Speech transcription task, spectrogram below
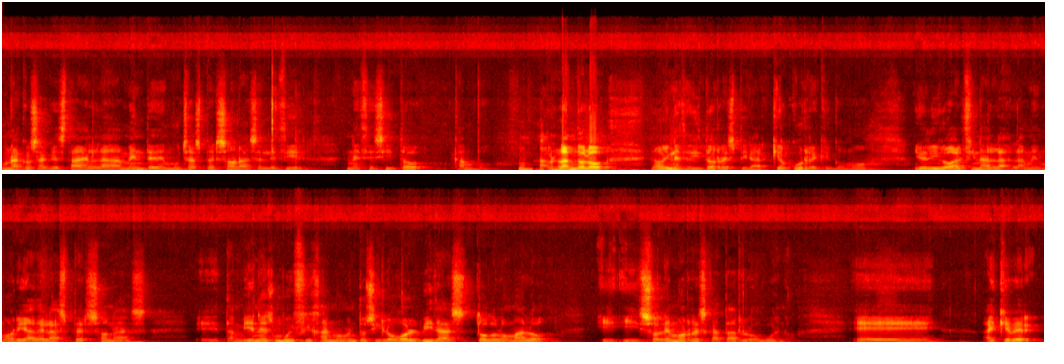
una cosa que está en la mente de muchas personas, el decir, necesito campo, hablándolo, ¿no? y necesito respirar. ¿Qué ocurre? Que como yo digo, al final la, memoria de las personas eh, también es muy fija en momentos y luego olvidas todo lo malo y, solemos rescatar lo bueno. Eh, hay que ver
